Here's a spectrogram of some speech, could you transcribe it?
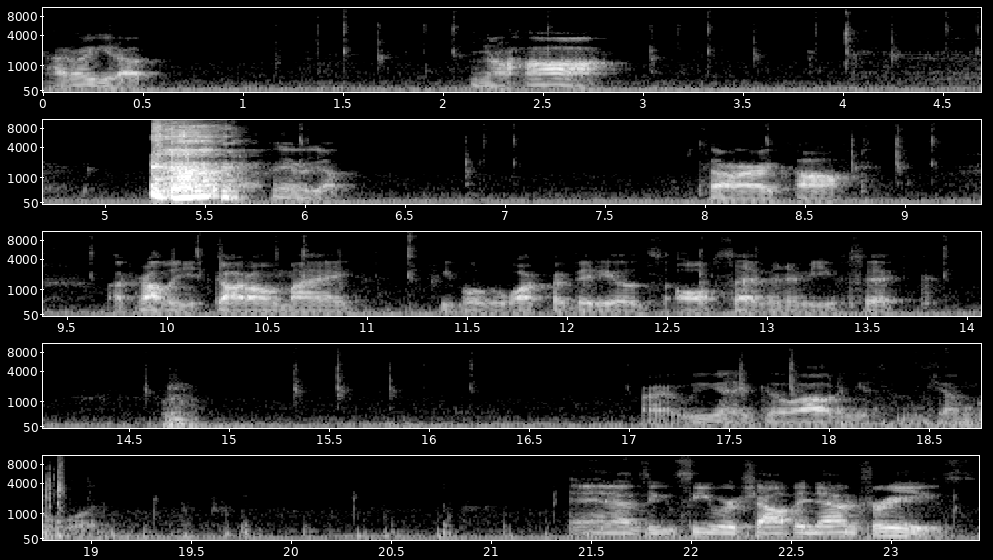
How do I get up? Aha! there we go. Sorry, I coughed. I probably just got all my people who watch my videos, all seven of you, sick. Alright, we're gonna go out and get some jungle wood. And as you can see, we're chopping down trees.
